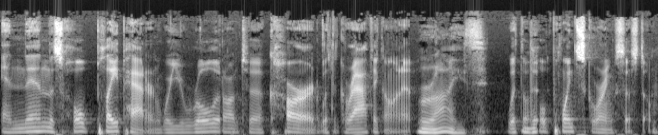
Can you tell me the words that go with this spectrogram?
and then this whole play pattern where you roll it onto a card with a graphic on it, Right. with the, The- whole point scoring system.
